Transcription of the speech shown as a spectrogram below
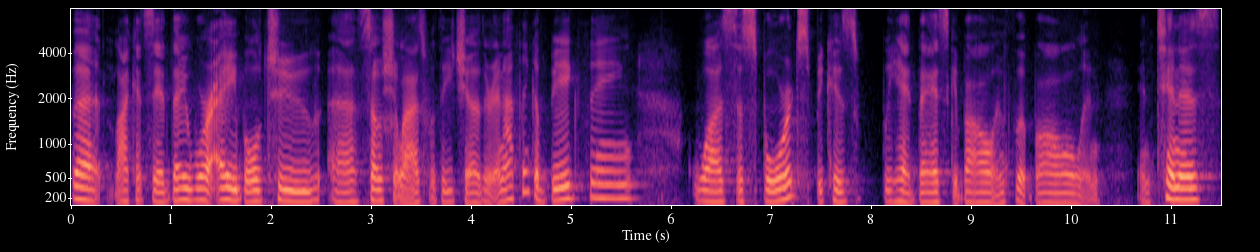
But like I said, they were able to uh, socialize with each other. And I think a big thing was the sports because we had basketball and football and, and tennis.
